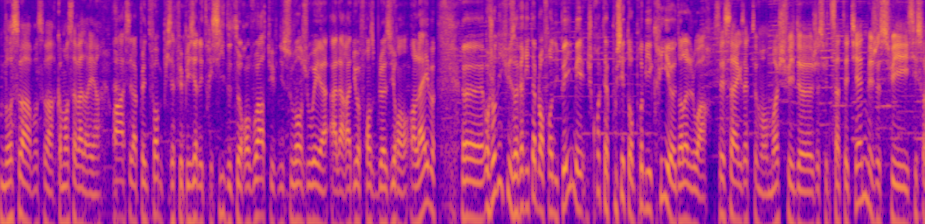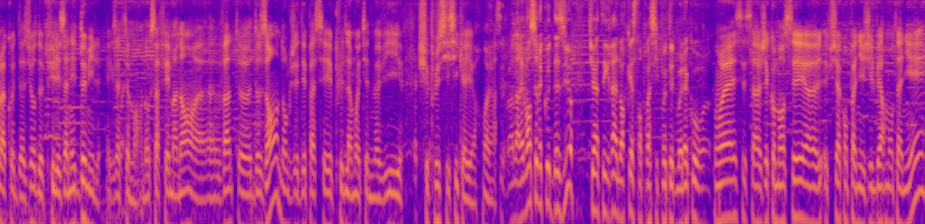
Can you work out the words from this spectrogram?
Bonsoir, bonsoir. Comment ça va, Adrien? Ah, c'est la pleine forme. Puis ça fait plaisir d'être ici, de te revoir. Tu es venu souvent jouer à, à la radio France Bleu Azur en, en live. Euh, Aujourd'hui, tu es un véritable enfant du pays, mais je crois que tu as poussé ton premier cri dans la Loire. C'est ça, exactement. Moi, je suis de, je suis de Saint-Etienne, mais je suis ici sur la Côte d'Azur depuis les années 2000, exactement. Donc ça fait maintenant euh, 22 ans. Donc j'ai dépassé plus de la moitié de ma vie. Je suis plus ici qu'ailleurs. Voilà. En arrivant sur la Côte d'Azur, tu as intégré un orchestre en principauté de Monaco. hein. Ouais, c'est ça. J'ai commencé euh, et puis j'ai accompagné Gilbert Montagnier.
